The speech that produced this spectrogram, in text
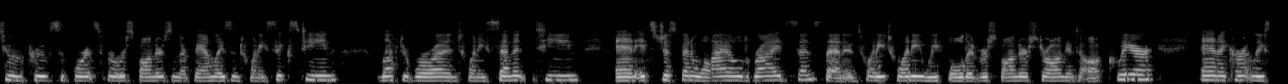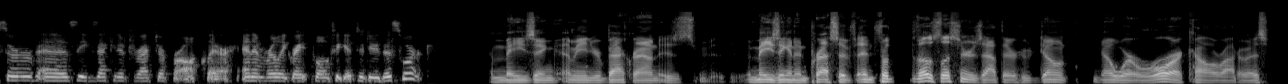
to improve supports for responders and their families in 2016, left Aurora in 2017, and it's just been a wild ride since then. In 2020, we folded Responder Strong into All Clear, and I currently serve as the executive director for All Clear, and I'm really grateful to get to do this work amazing. I mean, your background is amazing and impressive. And for those listeners out there who don't know where Aurora, Colorado is,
